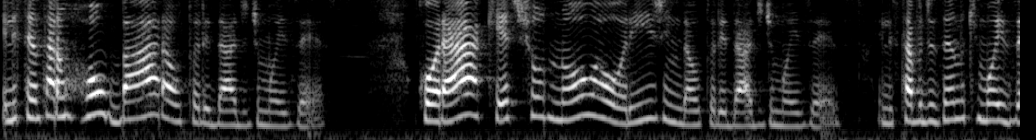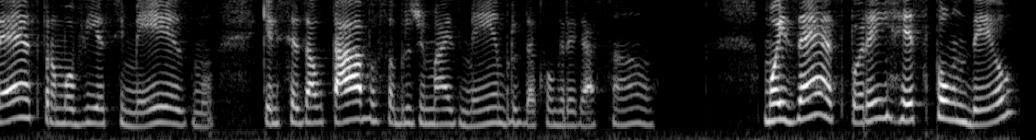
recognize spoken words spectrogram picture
Eles tentaram roubar a autoridade de Moisés. Corá questionou a origem da autoridade de Moisés. Ele estava dizendo que Moisés promovia a si mesmo, que ele se exaltava sobre os demais membros da congregação. Moisés, porém, respondeu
